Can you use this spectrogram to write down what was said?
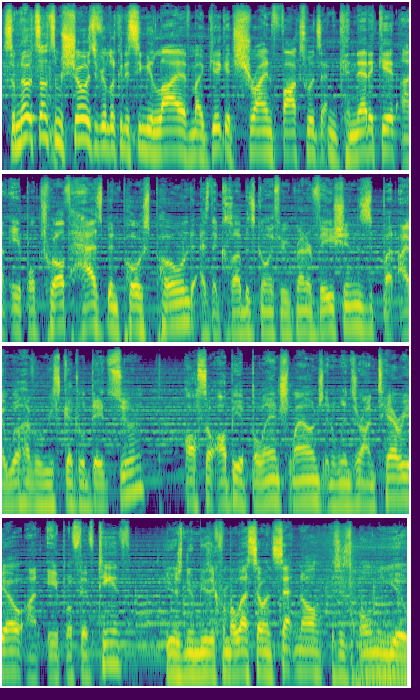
Some notes on some shows if you're looking to see me live. My gig at Shrine Foxwoods in Connecticut on April 12th has been postponed as the club is going through renovations, but I will have a rescheduled date soon. Also, I'll be at Blanche Lounge in Windsor, Ontario on April 15th. Here's new music from Alesso and Sentinel. This is Only You.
